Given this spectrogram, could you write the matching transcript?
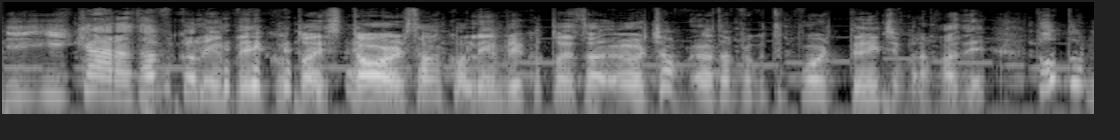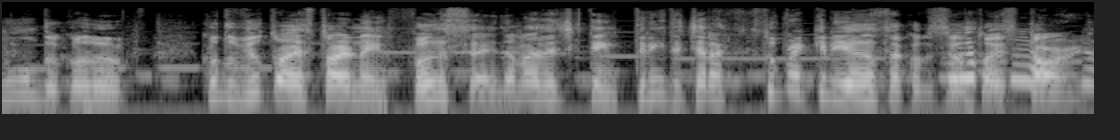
E, e, cara, sabe o que eu lembrei com o Toy Story? Sabe o que eu lembrei com o Toy Story? Eu tinha, eu tenho uma pergunta importante pra fazer. Todo mundo, quando, quando viu Toy Story na infância, ainda mais a gente que tem 30, a gente era super criança quando saiu Toy Story.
